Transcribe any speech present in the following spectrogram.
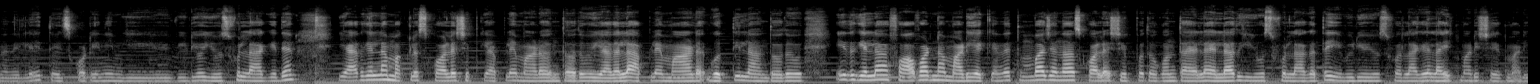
ನಾನಿಲ್ಲಿ ತಿಳಿಸ್ಕೊಟ್ಟಿದ್ದೀನಿ ನಿಮಗೆ ಈ ವಿಡಿಯೋ ಯೂಸ್ಫುಲ್ ಆಗಿದೆ. ಯಾರಿಗೆಲ್ಲ ಮಕ್ಕಳು ಸ್ಕಾಲರ್ಶಿಪ್ಗೆ ಅಪ್ಲೈ ಮಾಡೋವಂಥವ್ರು ಯಾರೆಲ್ಲ ಅಪ್ಲೈ ಮಾಡಿ, ಗೊತ್ತಿಲ್ಲ ಅಂಥವ್ರು ಇದಕ್ಕೆಲ್ಲ ಫಾರ್ವರ್ಡ್ನ ಮಾಡಿ. ಯಾಕೆಂದರೆ ತುಂಬ ಜನ ಸ್ಕಾಲರ್ಶಿಪ್ ತೊಗೊತಾ ಇಲ್ಲ. ಎಲ್ಲರಿಗೂ ಯೂಸ್ಫುಲ್ ಆಗುತ್ತೆ. ಈ ವಿಡಿಯೋ ಯೂಸ್ಫುಲ್ ಆಗಿದೆ. ಲೈಕ್ ಮಾಡಿ, ಶೇರ್ ಮಾಡಿ.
